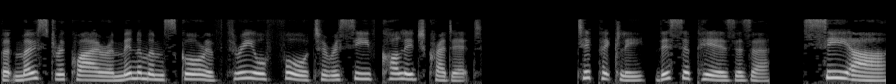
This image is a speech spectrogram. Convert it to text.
but most require a minimum score of 3 or 4 to receive college credit. Typically, this appears as a CR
